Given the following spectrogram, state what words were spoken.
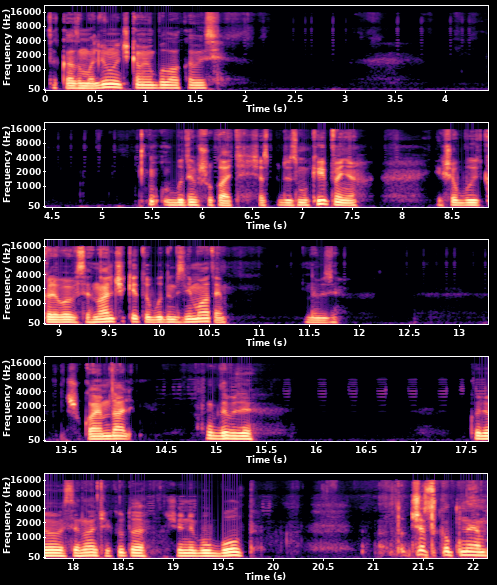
Така з малюночками була колись. Ну, Будемо шукати. Зараз підвізьму кріплення. Якщо будуть кольорові сигнальчики, то будемо знімати. Друзі. Шукаємо далі. Друзі. Кольоровий сигнальчик. Тут ще не був болт. Тут щось копнемо.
